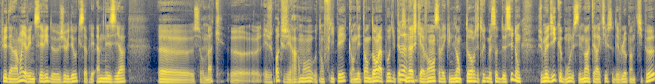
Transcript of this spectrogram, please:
plus dernièrement, il y avait une série de jeux vidéo qui s'appelait Amnesia. euh, sur Mac euh, et je crois que j'ai rarement autant flippé qu'en étant dans la peau du personnage qui avance avec une lampe torche des trucs me sautent dessus donc je me dis que bon le cinéma interactif se développe un petit peu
